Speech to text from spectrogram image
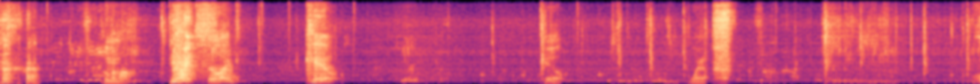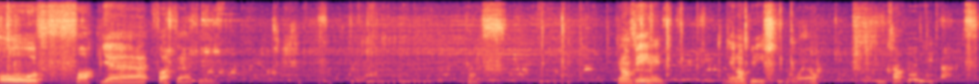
Who my mom? Nice! So like, kill. Kill. Well. Oh, fuck yeah. Fuck that, dude. Get on B. Get on B, stupid whale. With you guys.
